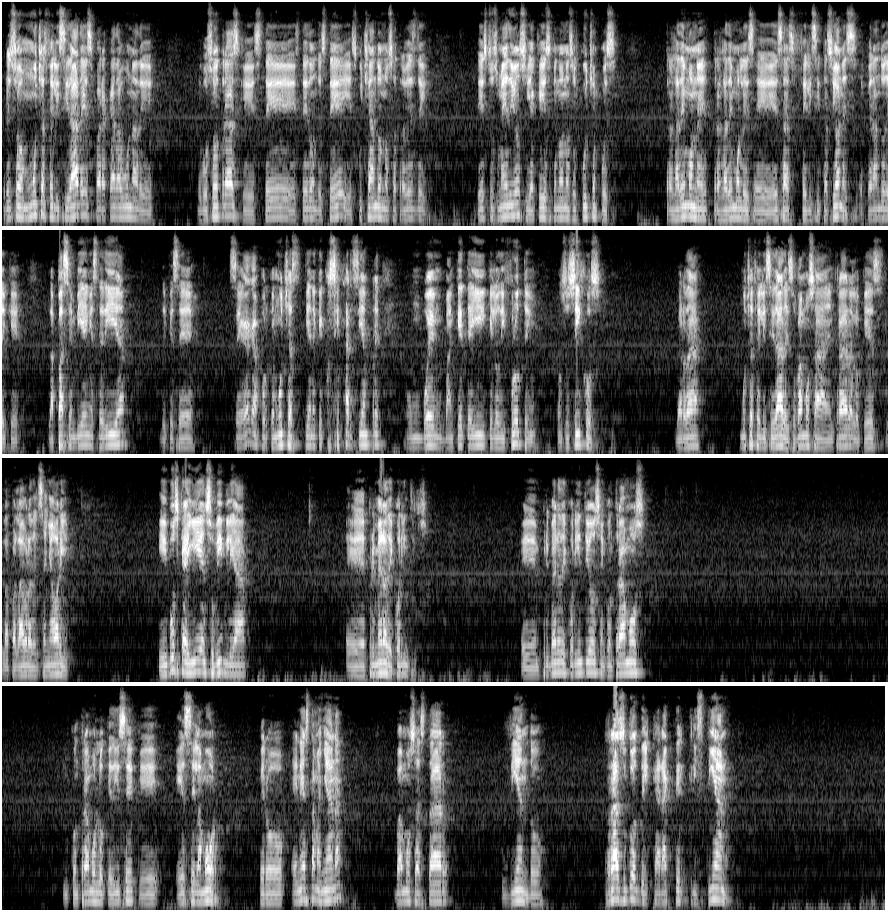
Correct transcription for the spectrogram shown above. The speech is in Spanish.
Por eso muchas felicidades para cada una de, vosotras que esté, esté donde esté y escuchándonos a través de, estos medios y aquellos que no nos escuchan, pues trasladémosles eh, esas felicitaciones, esperando de que la pasen bien este día, de que se se hagan porque muchas tienen que cocinar siempre un buen banquete ahí, que lo disfruten con sus hijos, ¿verdad? Muchas felicidades. Vamos a entrar a lo que es la palabra del Señor y, y busque allí en su Biblia eh, Primera de Corintios. En Primera de Corintios encontramos encontramos lo que dice que es el amor. Pero en esta mañana vamos a estar viendo rasgos del carácter cristiano.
